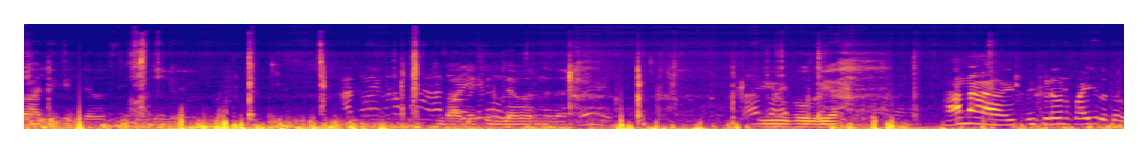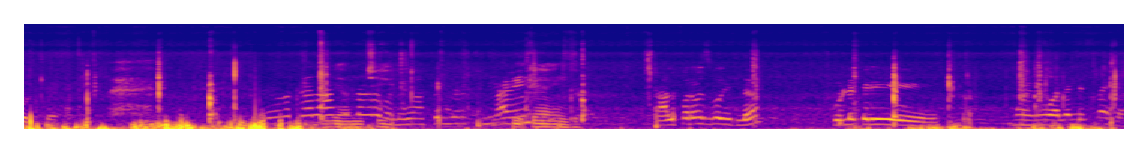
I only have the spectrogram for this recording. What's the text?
बाले किल्ल्यावरती चाललोय. बाले किल्ल्यावरनं जरा. व्ह्यू बघूया. हा ना इकडे पाहिजे होतं आमची गँग काल परवाच बघितलं. कुठल्या तरी मोहिमेवाल्यांनीच नाही का?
